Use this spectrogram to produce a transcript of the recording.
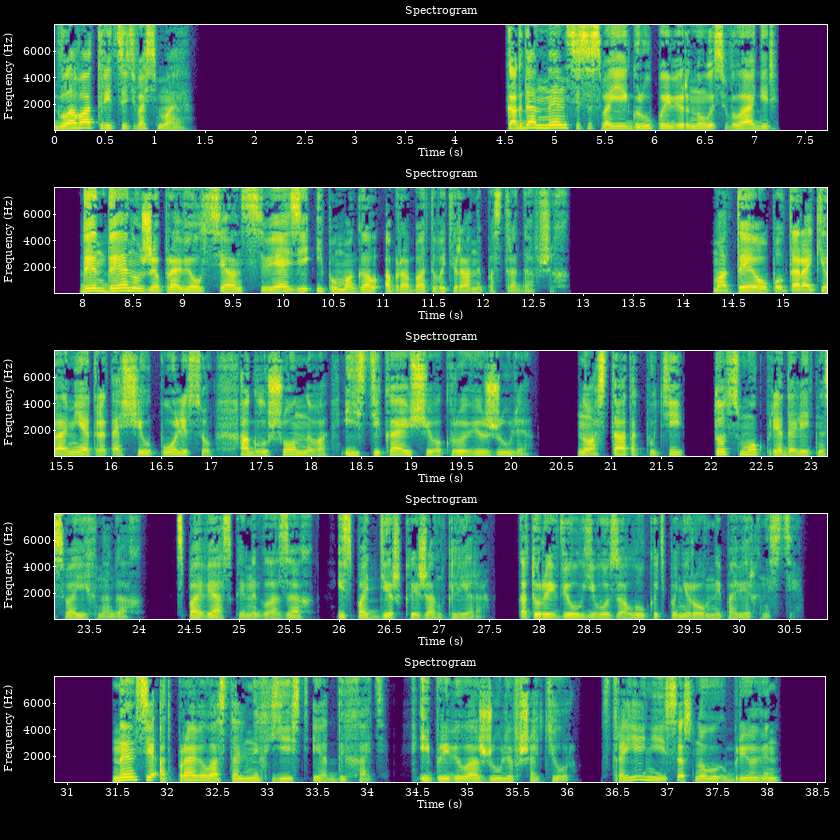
Глава 38. Когда Нэнси со своей группой вернулась в лагерь, Дэн-Дэн уже провел сеанс связи и помогал обрабатывать раны пострадавших. Матео полтора километра тащил по лесу оглушенного и истекающего кровью Жуля, но остаток пути тот смог преодолеть на своих ногах, с повязкой на глазах и с поддержкой Жан-Клера, который вел его за локоть по неровной поверхности. Нэнси отправила остальных есть и отдыхать и привела Жуля в шатер, строение из сосновых бревен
